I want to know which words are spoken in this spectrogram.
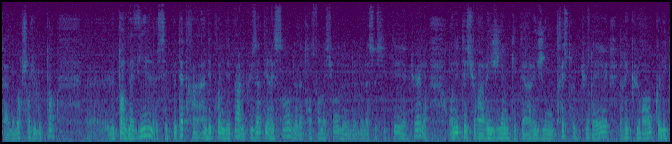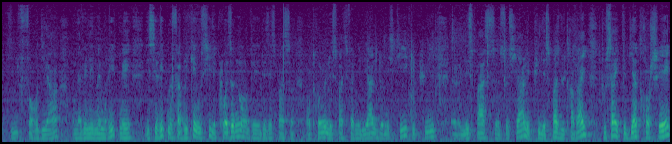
ça a d'abord changé le temps le temps de la ville, c'est peut-être un, des points de départ les plus intéressants de la transformation de, la société actuelle. On était sur un régime qui était un régime très structuré, récurrent, collectif, fordien. On avait les mêmes rythmes et, ces rythmes fabriquaient aussi les cloisonnements des, espaces entre l'espace familial, domestique et puis euh, l'espace social et puis l'espace du travail. Tout ça était bien tranché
